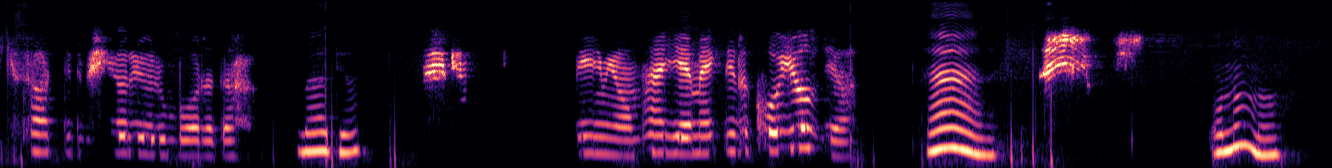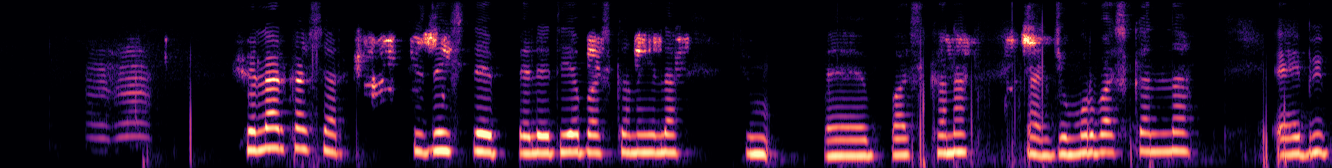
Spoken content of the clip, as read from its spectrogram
İki saattir bir şey arıyorum bu arada. Ne diyorsun? Bilmiyorum. Ha yemekleri koyuyoruz ya. He. Onu mu? Hı hı. Şöyle arkadaşlar siz de işte belediye başkanıyla başkana yani cumhurbaşkanına bir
